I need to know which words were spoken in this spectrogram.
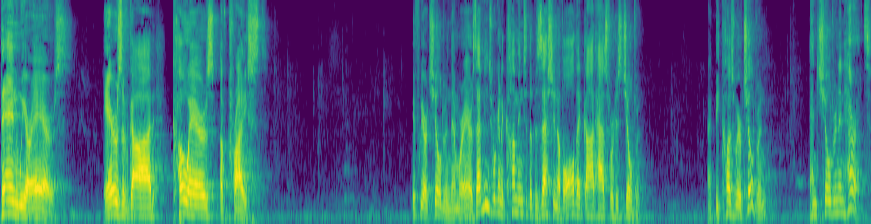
then we are heirs, heirs of God, co heirs of Christ. If we are children, then we're heirs. That means we're going to come into the possession of all that God has for his children. Right? Because we're children, and children inherit.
